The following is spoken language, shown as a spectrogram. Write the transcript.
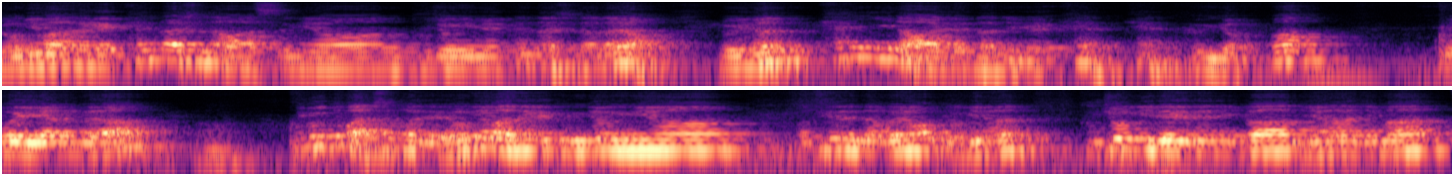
여기 만약에 캔낫이 나왔으면 부정이면 캔낫이잖아요. 여기는 캔이 나와야 된다는 얘기예요. 캔, 캔, 긍정. 어? 그거 얘기하는 거야? 어. 이것도 마찬가지예요. 여기 만약에 긍정이면 어떻게 된다고요? 여기는 부정이 돼야 되니까 미안하지만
